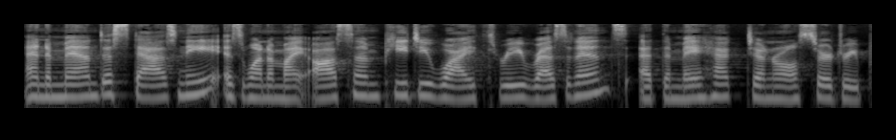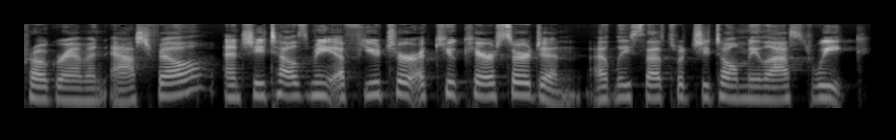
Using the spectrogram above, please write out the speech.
And Amanda Stasny is one of my awesome PGY3 residents at the MAHEC General Surgery Program in Asheville. And she tells me a future acute care surgeon. At least that's what she told me last week.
